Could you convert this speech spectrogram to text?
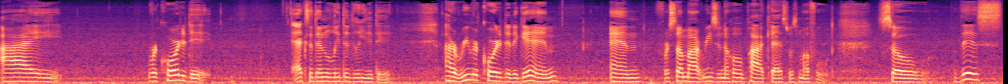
I recorded it, accidentally deleted it. I re-recorded it again, and for some odd reason, the whole podcast was muffled. So this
